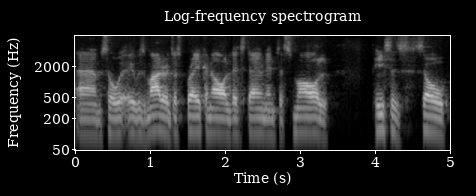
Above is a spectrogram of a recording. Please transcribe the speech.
um, so it was a matter of just breaking all this down into small pieces. So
